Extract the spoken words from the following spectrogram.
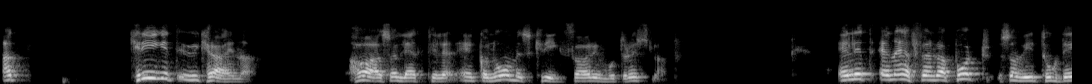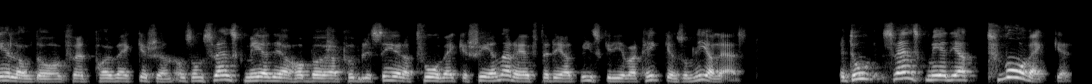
att kriget i Ukraina har alltså lett till en ekonomisk krigföring mot Ryssland. Enligt en FN-rapport som vi tog del av då för ett par veckor sedan och som svensk media har börjat publicera två veckor senare efter det att vi skrev artikeln som ni har läst. Det tog svensk media två veckor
